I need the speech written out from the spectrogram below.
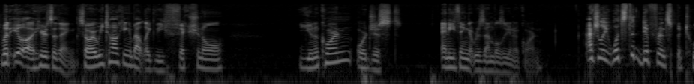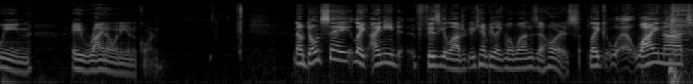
but uh, here's the thing. So are we talking about like the fictional unicorn or just anything that resembles a unicorn? Actually, what's the difference between a rhino and a unicorn? Now, don't say like I need physiological. You can't be like, well, one's a horse. Like, wh- why not?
